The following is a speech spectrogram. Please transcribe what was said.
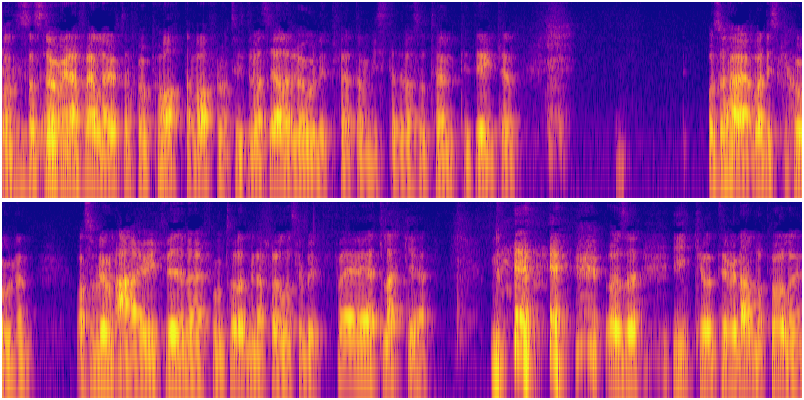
Och så stod mina föräldrar utanför och pratade bara för de tyckte det var så jävla roligt för att de visste att det var så töntigt egentligen. Och så hör jag bara diskussionen. Och så blev hon arg och gick vidare för hon trodde att mina föräldrar skulle bli fett lackiga. och så gick hon till min andra polare.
